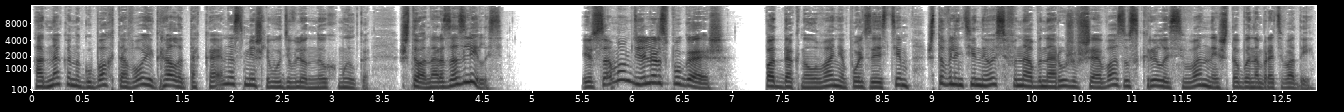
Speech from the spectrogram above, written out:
Однако на губах того играла такая насмешливо удивленная ухмылка, что она разозлилась. «И в самом деле распугаешь», — поддакнул Ваня, пользуясь тем, что Валентина Иосифовна, обнаружившая вазу, скрылась в ванной, чтобы набрать воды.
